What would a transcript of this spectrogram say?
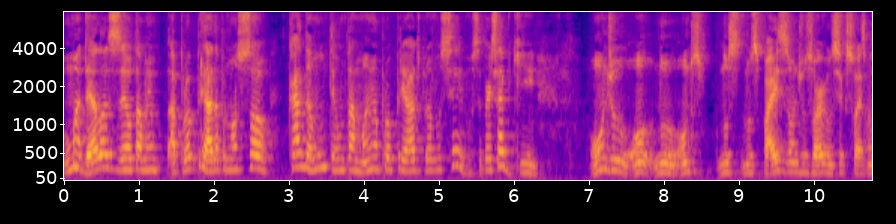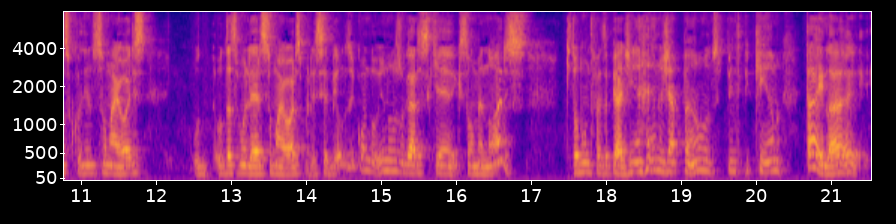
uma delas é o tamanho apropriado para o nosso sol. Cada um tem um tamanho apropriado para você. Você percebe que onde, no, onde nos, nos países onde os órgãos sexuais masculinos são maiores, o, o das mulheres são maiores para recebê-los, e, quando, e nos lugares que, é, que são menores, que todo mundo faz a piadinha, no Japão, os pintos pequenos. Tá, e lá. E,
